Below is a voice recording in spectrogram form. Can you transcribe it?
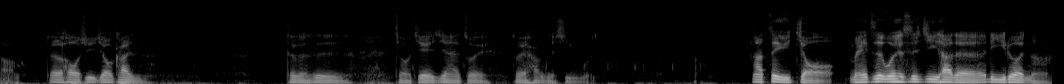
好，这个后续就看。这个是酒界现在最最夯的新闻。那至于酒，每支威士忌它的利润呢？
